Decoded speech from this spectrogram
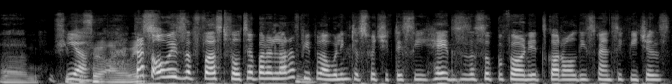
um, if you Yeah. prefer iOS, That's always the first filter, but a Hmm. lot of people are willing to switch if they see, hey, this is a super phone, it's got all these fancy features.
